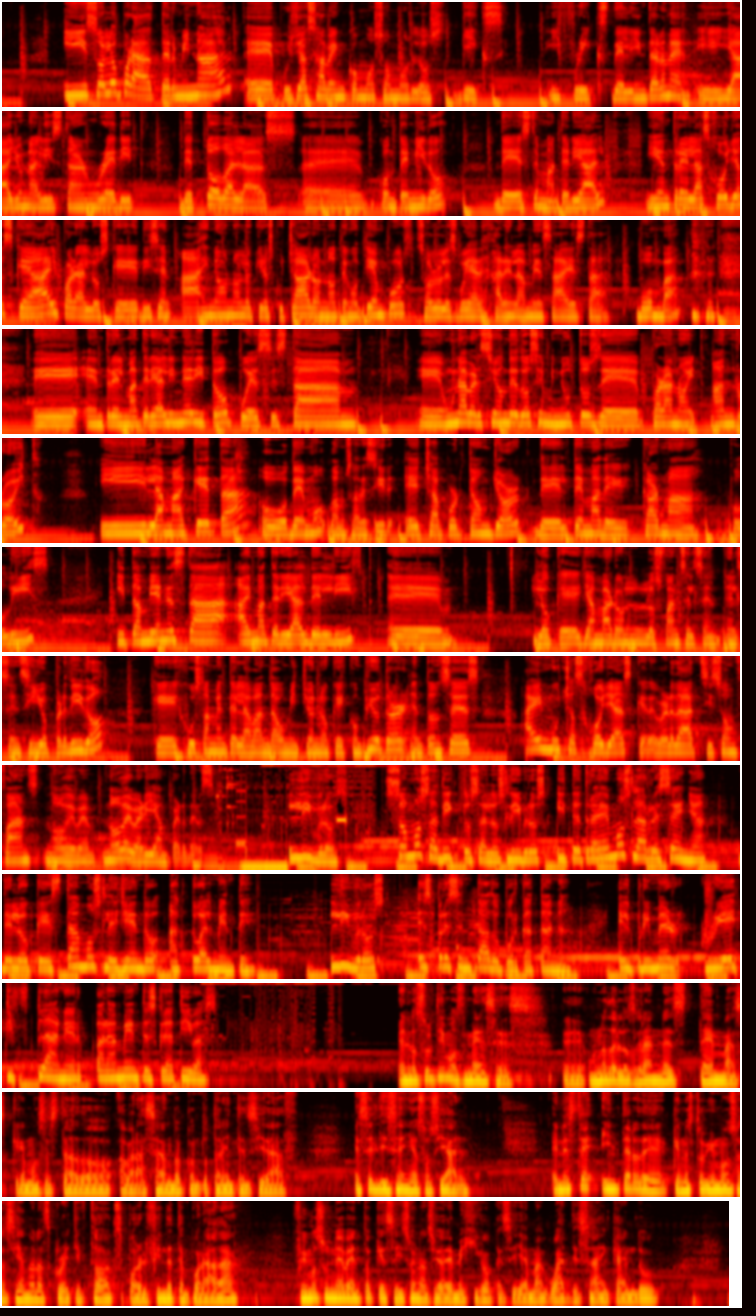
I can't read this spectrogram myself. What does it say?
Y solo para terminar, eh, pues ya saben cómo somos los geeks y freaks del internet y ya hay una lista en Reddit de todas las eh, contenido de este material y entre las joyas que hay para los que dicen, ay, no, no lo quiero escuchar o no tengo tiempo, solo les voy a dejar en la mesa esta bomba. Eh, entre el material inédito, pues está eh, una versión de 12 minutos de Paranoid Android y la maqueta o demo, vamos a decir, hecha por Tom York del tema de Karma Police. Y también está, hay material de Lift. Eh, lo que llamaron los fans el, sencillo perdido, que justamente la banda omitió en OK Computer. Entonces hay muchas joyas que de verdad, si son fans, no, deben, no deberían perderse. Libros. Somos adictos a los libros y te traemos la reseña de lo que estamos leyendo actualmente. Libros es presentado por Katana, el primer Creative Planner para mentes creativas. En los últimos meses eh, uno de los grandes temas que hemos estado abrazando con total intensidad es el diseño social. En este inter de que no estuvimos haciendo las Creative Talks por el fin de temporada, fuimos a un evento que se hizo en la Ciudad de México que se llama What Design Can Do.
